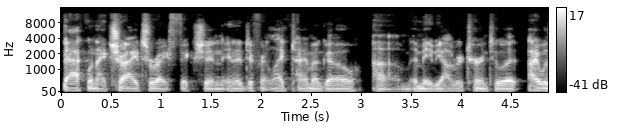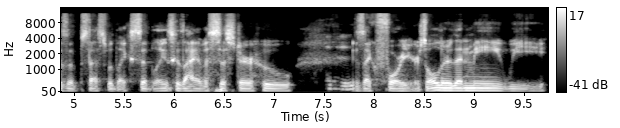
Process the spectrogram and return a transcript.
back when I tried to write fiction in a different lifetime ago, um, and maybe I'll return to it. I was obsessed with like siblings because I have a sister who mm-hmm. is like four years older than me. We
